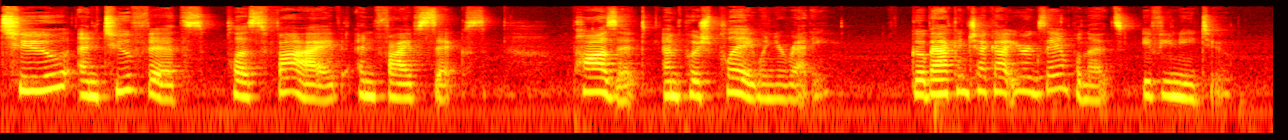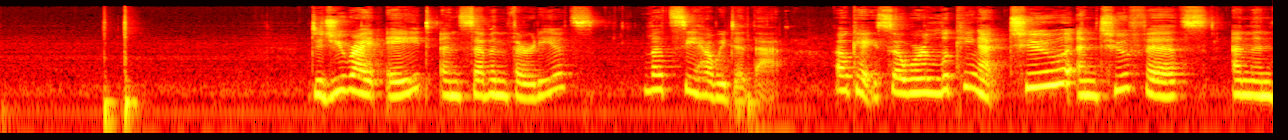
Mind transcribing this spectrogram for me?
2 and 2 fifths plus 5 and 5 sixths. Pause it and push play when you're ready. Go back and check out your example notes if you need to. Did you write 8 and 7 thirtieths? Let's see how we did that. Okay, so we're looking at 2 and 2 fifths and then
